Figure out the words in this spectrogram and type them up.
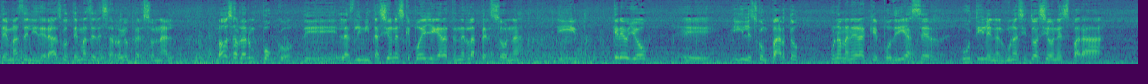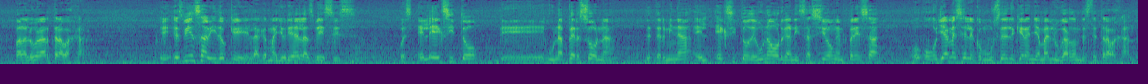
temas de liderazgo, temas de desarrollo personal. Vamos a hablar un poco de las limitaciones que puede llegar a tener la persona y creo yo, eh, y les comparto, una manera que podría ser útil en algunas situaciones para, para lograr trabajar. Eh, es bien sabido que la mayoría de las veces, pues el éxito de una persona determina el éxito de una organización, empresa o, llámesele como ustedes le quieran llamar el lugar donde esté trabajando.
